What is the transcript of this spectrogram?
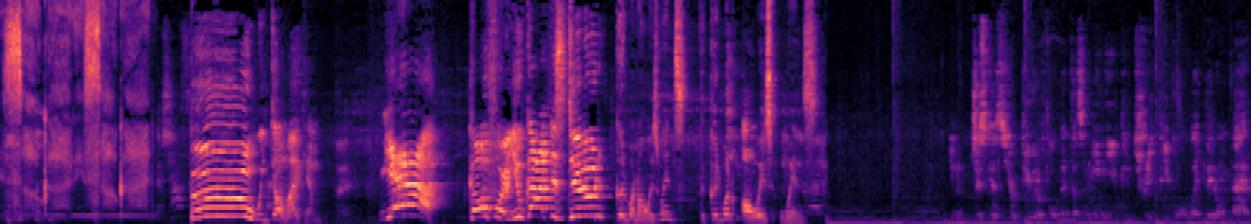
He's so good, he's so good. Boo! We don't like him. Yeah! Go for it, you got this, dude! Good one always wins. The good one always wins. You know, just because you're beautiful, that doesn't mean you can treat people like they don't matter.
